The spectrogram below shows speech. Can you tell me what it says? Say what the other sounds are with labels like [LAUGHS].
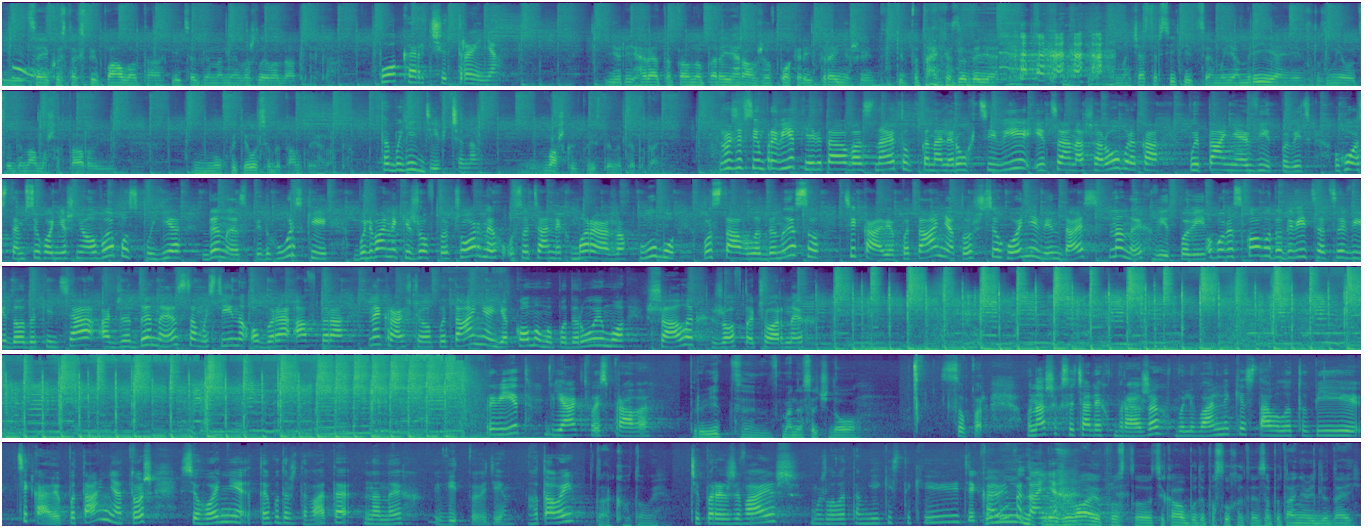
І це якось так співпало, так, і це для мене важлива дата така. Покер чи триня? Юрій Гарета, певно, переіграв вже в покері й трині, що він такі питання задає. [LAUGHS] Манчестер Сіті це моя мрія, і зрозуміло, це Динамо Шахтар. І ну, хотілося б там поіграти. У тебе є дівчина. Важко відповісти на це питання. Друзі, всім привіт! Я вітаю вас на youtube каналі Рух ТВ і це наша рубрика Питання-відповідь. Гостем сьогоднішнього випуску є Денис Підгурський. Болівальники жовто-чорних у соціальних мережах клубу поставили Денису цікаві питання. Тож сьогодні він дасть на них відповідь. Обов'язково додивіться це відео до кінця, адже Денис самостійно обере автора найкращого питання, якому ми подаруємо шалик жовто-чорних. Привіт, як твої справи? Привіт, е, в мене все чудово. Супер. У наших соціальних мережах вболівальники ставили тобі цікаві питання. Тож сьогодні ти будеш давати на них відповіді. Готовий? Так, готовий. Чи переживаєш? Можливо, там є якісь такі Та цікаві ні, не переживаю, просто цікаво буде послухати запитання від людей.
